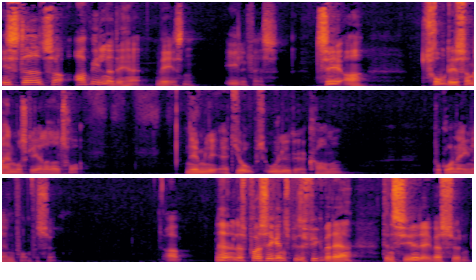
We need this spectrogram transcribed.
I stedet så opildner det her væsen Elifas til at tro det, som han måske allerede tror. Nemlig, at Jobs ulykke er kommet på grund af en eller anden form for synd. Og lad os prøve at se igen specifikt, hvad det er, den siger der i vers 17.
